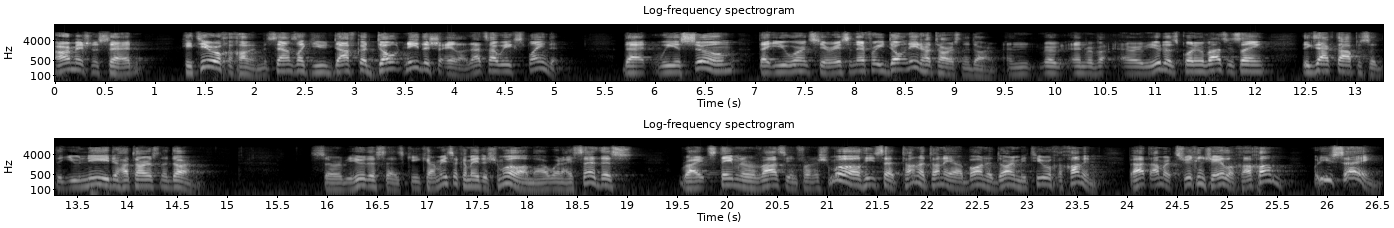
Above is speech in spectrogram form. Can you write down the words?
Our Mishnah said, Hitiru Chachamim. It sounds like you, Dafka, don't need the She'ela. That's how we explained it. That we assume that you weren't serious, and therefore you don't need Hataris Nadarim. And, and Rabbi Yehuda is quoting Rav Asi saying the exact opposite, that you need Hataris Nadarim. So Rabbi Yehuda says, Ki Karmisa Kamei Shmuel Amar, when I said this, right, statement of Rav Asi in front of Shmuel, he said, Tana Tana Arba Nadarim Hitiru Chachamim. Bat Amar Tzrichin She'ela Chacham? What are you saying?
